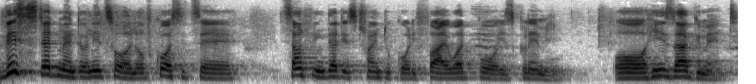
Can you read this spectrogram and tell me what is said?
this statement on its own, of course, it's a, something that is trying to qualify what Paul is claiming or his argument.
